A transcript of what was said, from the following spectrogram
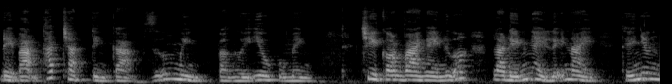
để bạn thắt chặt tình cảm giữa mình và người yêu của mình. Chỉ còn vài ngày nữa là đến ngày lễ này, thế nhưng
